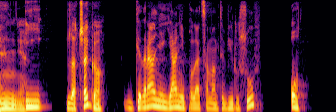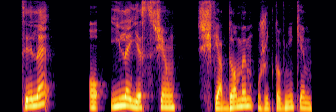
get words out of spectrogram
Nie. I Dlaczego? Generalnie ja nie polecam antywirusów o tyle, o ile jest się świadomym użytkownikiem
